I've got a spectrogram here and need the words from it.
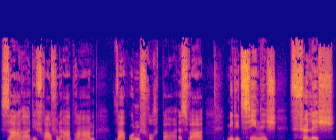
Sarah, die Frau von Abraham, war unfruchtbar. Es war medizinisch völlig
